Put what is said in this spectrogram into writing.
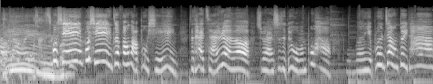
哎，好。不行不行，这方法不行，这太残忍了。虽然狮子对我们不好，我们也不能这样对它。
